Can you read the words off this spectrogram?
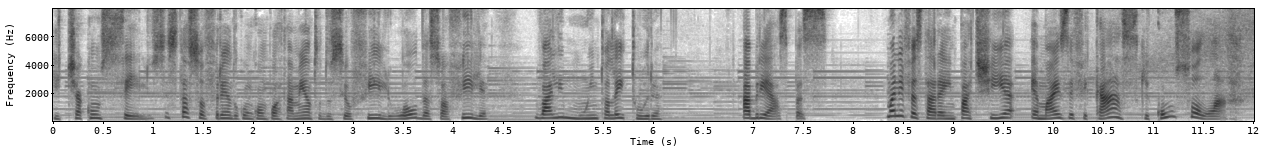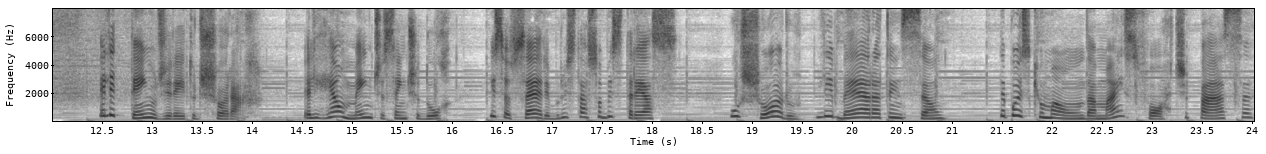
E te aconselho, se está sofrendo com o comportamento do seu filho ou da sua filha, vale muito a leitura. Abre aspas. Manifestar a empatia é mais eficaz que consolar. Ele tem o direito de chorar. Ele realmente sente dor e seu cérebro está sob estresse. O choro libera a tensão depois que uma onda mais forte passa,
